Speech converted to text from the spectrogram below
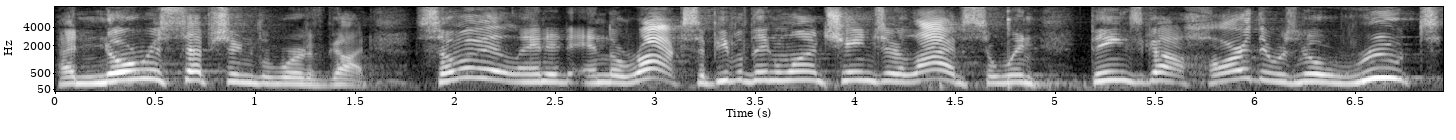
had no reception to the word of God. Some of it landed in the rocks. So people didn't want to change their lives. So when things got hard, there was no root,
